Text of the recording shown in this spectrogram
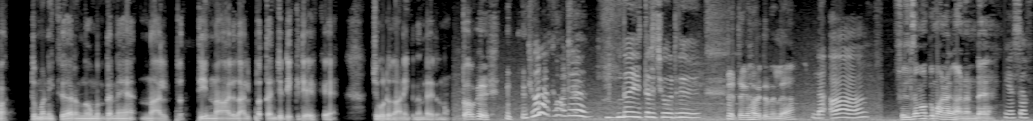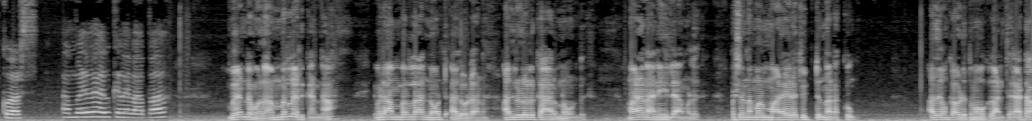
പത്ത് മണിക്ക് ഇറങ്ങുമ്പോൾ തന്നെ നാൽപ്പത്തി നാല് നാൽപ്പത്തി അഞ്ച് ഡിഗ്രി ഒക്കെ ചൂട്. കാണിക്കുന്നുണ്ടായിരുന്നു പറ്റുന്നില്ല? ഫിൽസമൊക്കെ മഴ കാണണ്ടേ? യെസ് ഓഫ് കോഴ്സ് വേണ്ട മോളെ അംബ്രല എടുക്കണ്ട. ഇവിടെ അമ്പർല നോട്ട് അലോഡ് ആണ്. അതിനുള്ള ഒരു കാരണമുണ്ട് മഴ നനയില്ല നമ്മൾ. പക്ഷെ നമ്മൾ മഴയുടെ ചുറ്റും നടക്കും. അത് നമുക്ക് അവിടുത്തെ നമുക്ക് കാണിച്ചു തരാം കേട്ടോ.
